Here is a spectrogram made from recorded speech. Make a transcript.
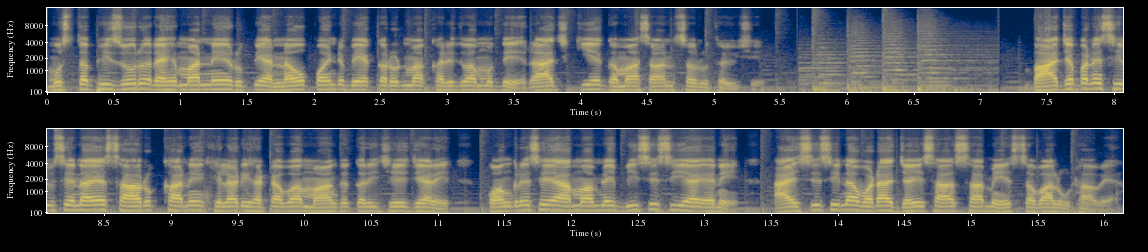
મુસ્તફિઝુર રહેમાનને રૂપિયા નવ પોઈન્ટ બે કરોડમાં ખરીદવા મુદ્દે રાજકીય ઘમાસાન શરૂ થયું છે. ભાજપ અને શિવસેનાએ શાહરૂખ ખાને ખેલાડી હટાવવા માંગ કરી છે જ્યારે કોંગ્રેસે આ મામલે બીસીસીઆઈ અને આઈસીસીના વડા જય શાહ સામે સવાલ ઉઠાવ્યા.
